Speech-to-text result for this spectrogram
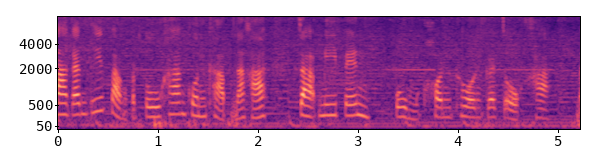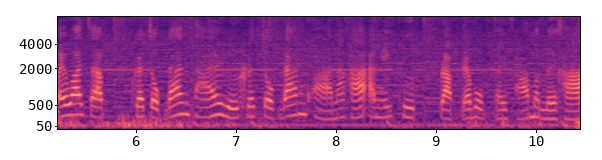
มากันที่ฝั่งประตูข้างคนขับนะคะ จะมีเป็นปุ่มคอนโทรลกระจกค่ะ ไม่ว่าจะกระจกด้านซ้ายหรือกระจกด้านขวานะคะ อันนี้คือปรับระบบไฟฟ้าหมดเลยค่ะ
